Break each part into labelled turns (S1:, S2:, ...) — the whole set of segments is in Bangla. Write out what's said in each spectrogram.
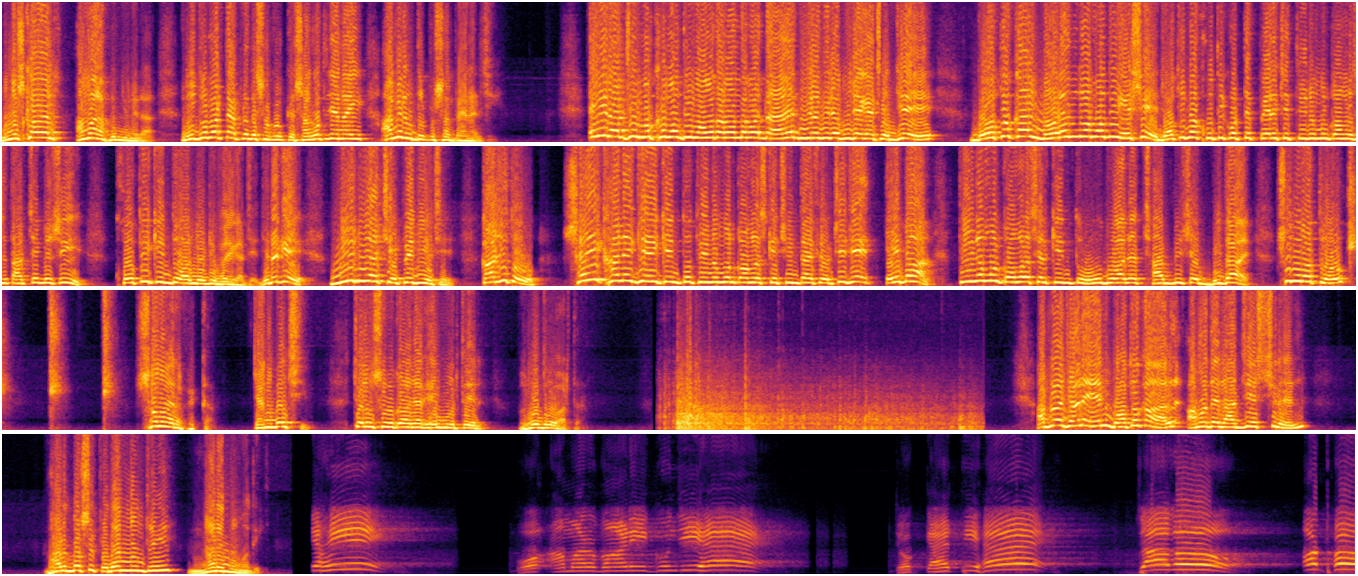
S1: নমস্কার, আমার আপনজনেরা রুদ্রবার্তা আপনাদের সকলকে স্বাগত জানাই আমি রুদ্রপ্রসাদ ব্যানার্জি। এই রাজ্যের মুখ্যমন্ত্রী মমতা বন্দ্যোপাধ্যায় ধীরে ধীরে বুঝে গেছেন যে, গতকাল নরেন্দ্র মোদী এসে যত না ক্ষতি করতে পেরেছে তৃণমূল কংগ্রেসে, তার চেয়ে বেশি ক্ষতি কিন্তু অলরেডি হয়ে গেছে। যেটাকে মিডিয়া চেপে দিয়েছে। কার্যত সেইখানে গিয়ে কিন্তু তৃণমূল কংগ্রেসকে চিন্তায় ফেলছে যে, এবার তৃণমূল কংগ্রেসের কিন্তু দু হাজার বিদায় শুধুমাত্র সময়ের অপেক্ষা। কেন বলছি চলুন শুরু করা যাক এই মুহূর্তের রুদ্রবার্তা আপনারা জানেন গতকাল আমাদের রাজ্যে এসেছিলেন ভারতবর্ষের প্রধানমন্ত্রী নরেন্দ্র মোদী
S2: यही वो अमर वाणी गूंजी है जो कहती है जागो उठो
